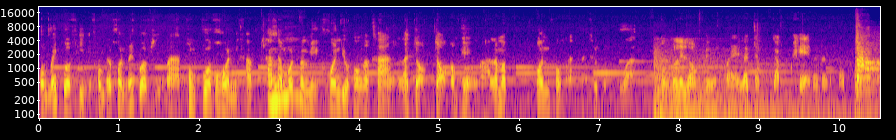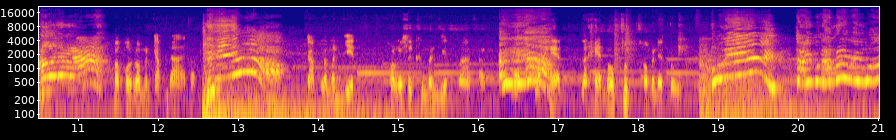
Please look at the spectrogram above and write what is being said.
ผมไม่กลัวผี ผมเป็นคนไม่กลัวผีมาก ผมกลัวคนครับ ถ้าอืม สมมติมันมีคนอยู่ห้องข้างๆ แล้วเจาะเจาะกำแพงมา แล้วมา พ่นผมอะนั่นคือผมกลัว ผมก็เลยลองเดินไปแล้วจับจับแขนนั่นนะครับ จับเลยอะนะปรากฏว่ามันจับได้ครับอะจับแล้วมันเย็นความรู้สึกคือมันเย็นมากครับเอ้ยแล้วแขนแล้วแขนมันฟึบเข้าไปในตู้ เฮ้ยใจมึงทำได้ไงวะ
